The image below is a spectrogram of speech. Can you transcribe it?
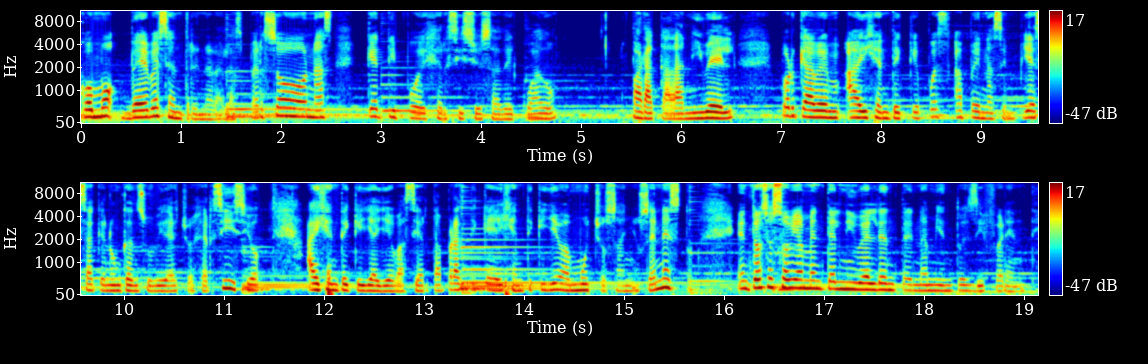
cómo debes entrenar a las personas, qué tipo de ejercicio es adecuado para cada nivel, porque hay gente que pues apenas empieza, que nunca en su vida ha hecho ejercicio, hay gente que ya lleva cierta práctica y hay gente que lleva muchos años en esto. Entonces obviamente el nivel de entrenamiento es diferente.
